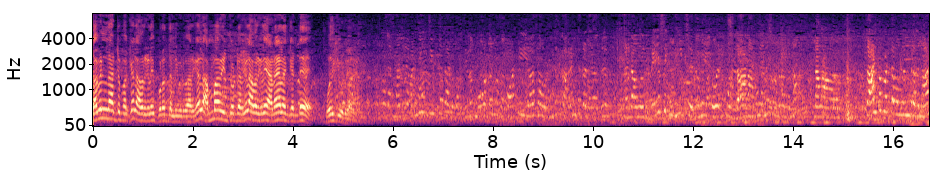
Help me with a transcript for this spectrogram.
தமிழ்நாட்டு மக்கள் அவர்களை புறந்தள்ளி விடுவார்கள். அம்மாவின் தொண்டர்கள் அவர்களை அடையாளம் கண்டு ஒதுக்கி விடுவார்கள் மதுரை வண்டியூர் தீர்த்தக்காடு பகுதியில் மோர் தென் ஒரு ஃபார்ட்டி இயர்ஸா வந்து கரண்ட் கிடையாது அண்ட் அவங்களுக்கு பேசிக் நீட்ஸ் எதுவுமே இப்போ வரைக்கும் இல்லை ஆனா அவங்க என்ன சொல்றாங்கன்னா நாங்க தாழ்த்தப்பட்டவங்கன்றதுனால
